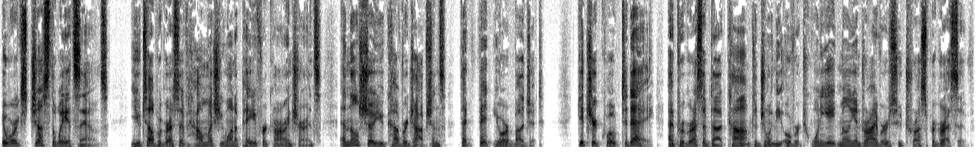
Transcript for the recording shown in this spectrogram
It works just the way it sounds. You tell Progressive how much you want to pay for car insurance, and they'll show you coverage options that fit your budget. Get your quote today at progressive.com to join the over 28 million drivers who trust Progressive.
